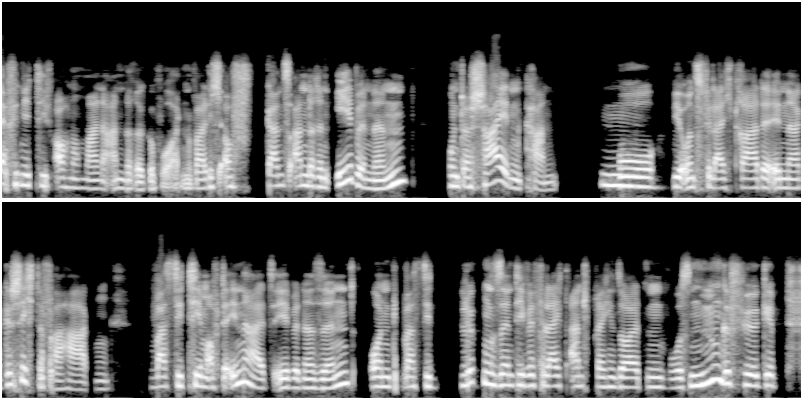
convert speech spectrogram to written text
definitiv auch nochmal eine andere geworden, weil ich auf ganz anderen Ebenen unterscheiden kann, mhm. wo wir uns vielleicht gerade in einer Geschichte verhaken, was die Themen auf der Inhaltsebene sind und was die Lücken sind, die wir vielleicht ansprechen sollten, wo es ein Hm-Gefühl gibt,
